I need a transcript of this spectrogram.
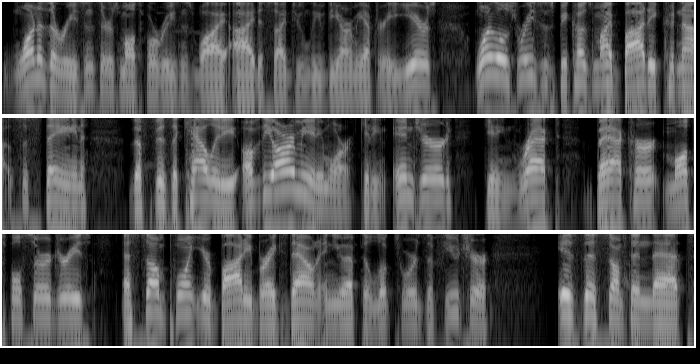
One of the reasons, there's multiple reasons why I decided to leave the Army after eight years. One of those reasons because my body could not sustain the physicality of the Army anymore. Getting injured, getting wrecked, back hurt, multiple surgeries. At some point, your body breaks down and you have to look towards the future. Is this something that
